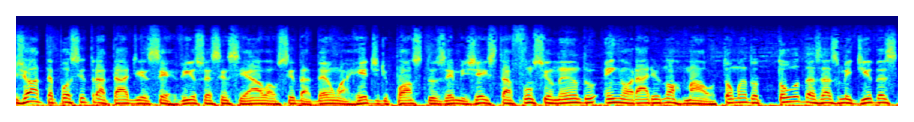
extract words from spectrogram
Jota, por se tratar de serviço essencial ao cidadão, a rede de postos MG está funcionando em horário normal, tomando todas as medidas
